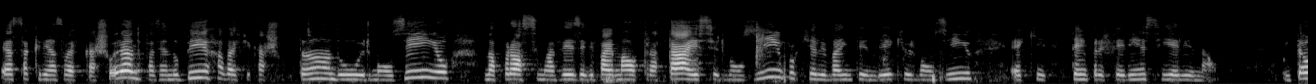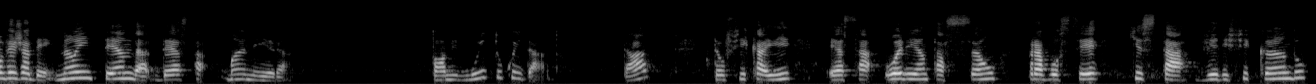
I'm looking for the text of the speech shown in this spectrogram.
essa criança vai ficar chorando, fazendo birra, vai ficar chutando o irmãozinho. Na próxima vez, ele vai maltratar esse irmãozinho, porque ele vai entender que o irmãozinho é que tem preferência e ele não. Então, veja bem, não entenda desta maneira. Tome muito cuidado, tá? Então, fica aí essa orientação para você que está verificando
